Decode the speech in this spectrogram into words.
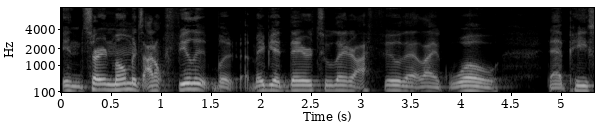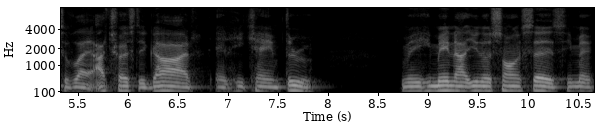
in certain moments, I don't feel it, but maybe a day or two later, I feel that like, whoa, that piece of like, I trusted God and He came through. I mean, He may not, you know, the song says, He may,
